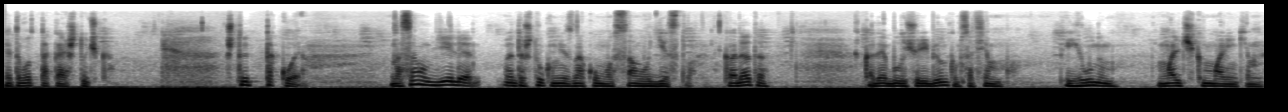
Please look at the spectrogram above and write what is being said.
Это вот такая штучка. Что это такое? На самом деле, эта штука мне знакома с самого детства. Когда-то, когда я был еще ребенком, совсем юным, мальчиком маленьким,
